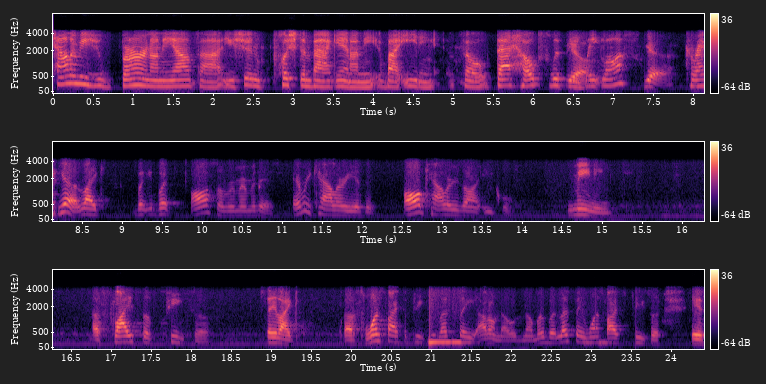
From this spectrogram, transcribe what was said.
calories you burn on the outside, you shouldn't push them back in on the by eating. So that helps with the yeah. weight loss. Yeah. Correct. Yeah, like, but but also remember this: every calorie isn't all calories aren't equal. Meaning, a slice of pizza, say like uh, one slice of pizza, let's say I don't know the number, but let's say one slice of pizza is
